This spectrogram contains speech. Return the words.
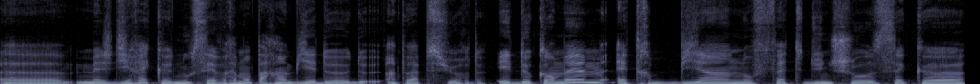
Euh, mais je dirais que nous, c'est vraiment par un biais de, un peu absurde. Et de quand même être bien au fait d'une chose, c'est que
